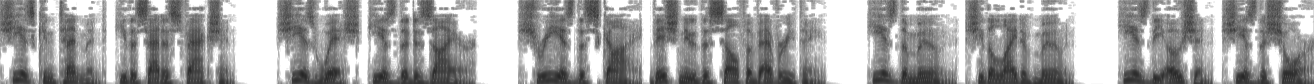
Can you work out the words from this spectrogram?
She is contentment, he the satisfaction. She is wish, he is the desire. Shri is the sky, Vishnu the self of everything. He is the moon, she the light of moon. He is the ocean, she is the shore.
